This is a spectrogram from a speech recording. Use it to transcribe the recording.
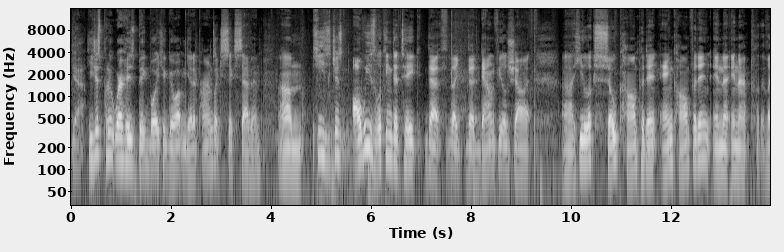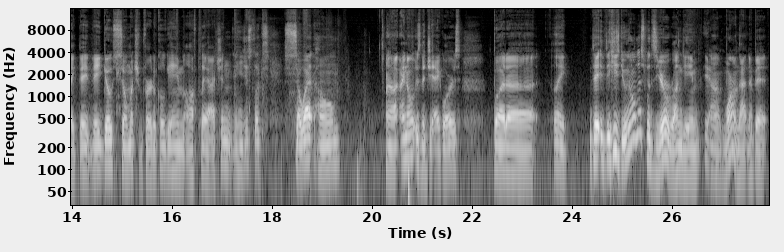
Yeah. He just put it where his big boy could go up and get it. Parham's like six seven. Um, he's just always looking to take that like the downfield shot. Uh, he looks so competent and confident in that in that like they, they go so much vertical game off play action and he just looks so at home. Uh, I know it was the Jaguars, but uh, like they, they, he's doing all this with zero run game. Yeah. Um, more on that in a bit.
